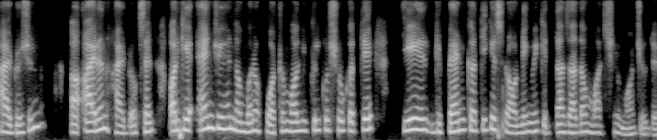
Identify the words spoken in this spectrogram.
hydrogen iron hydroxide اور یہ این جو ہے نمبر آف واٹر مالیکول کو شو کرتے یہ ڈیپینڈ کرتی ہے کہ سراؤنڈنگ میں کتنا زیادہ مارچر موجود ہے۔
